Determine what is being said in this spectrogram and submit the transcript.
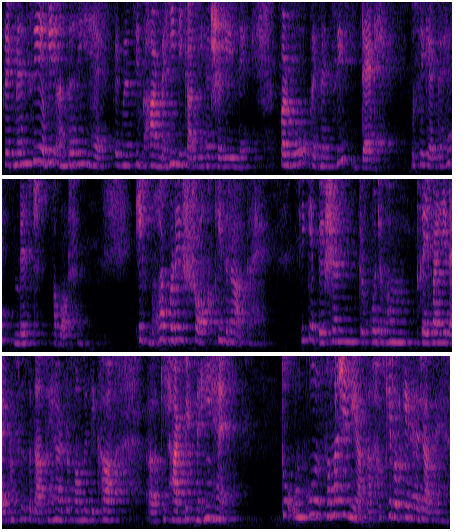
प्रेगनेंसी अभी अंदर ही है प्रेगनेंसी बाहर नहीं निकाली है शरीर ने, पर वो प्रेगनेंसी डेड है। उसे कहते हैं मिस्ड अबॉर्शन एक बहुत बड़े शॉक की तरह आता है। ठीक है पेशेंट को जब हम कई बार ये डायग्नोसिस बताते हैं अल्ट्रासाउंड में दिखा कि हार्ट बीट नहीं है तो उनको समझ ही नहीं आता, हक्के बक्के रह जाते हैं।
